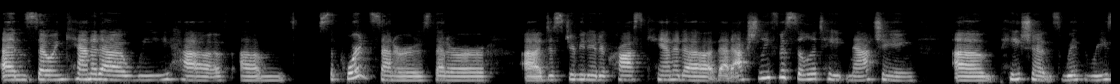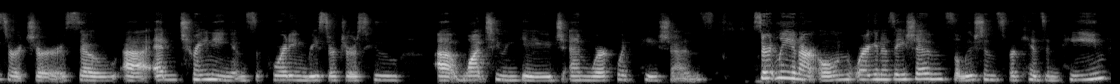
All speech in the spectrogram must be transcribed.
And so, in Canada, we have um, support centers that are uh, distributed across Canada that actually facilitate matching um, patients with researchers. So, uh, and training and supporting researchers who uh, want to engage and work with patients. Certainly, in our own organization, Solutions for Kids in Pain,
